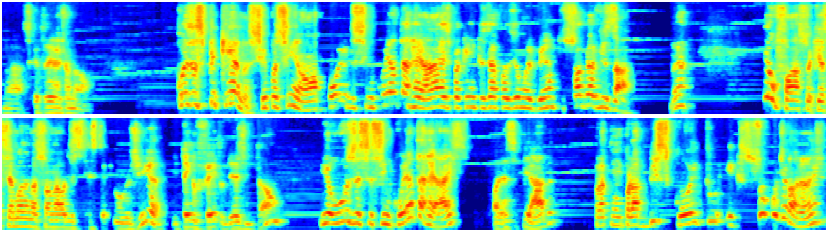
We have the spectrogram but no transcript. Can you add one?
na Secretaria Regional coisas pequenas, tipo assim, um apoio de 50 reais para quem quiser fazer um evento, só me avisar, né? Eu faço aqui a Semana Nacional de Ciência e Tecnologia, e tenho feito desde então, e eu uso esses 50 reais, parece piada, para comprar biscoito e suco de laranja,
